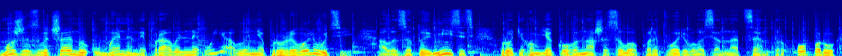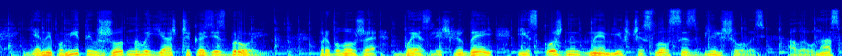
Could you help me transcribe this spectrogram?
Може, звичайно, у мене неправильне уявлення про революції, але за той місяць, протягом якого наше село перетворювалося на центр опору, я не помітив жодного ящика зі зброєю. Прибуло вже безліч людей, і з кожним днем їх число все збільшувалось, але у нас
